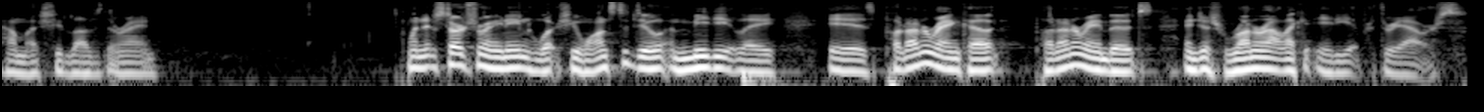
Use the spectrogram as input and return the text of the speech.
how much she loves the rain when it starts raining, what she wants to do immediately is put on a raincoat, put on her rain boots, and just run around like an idiot for three hours,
